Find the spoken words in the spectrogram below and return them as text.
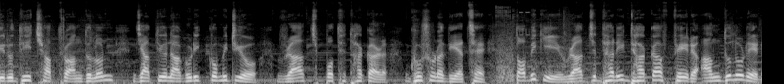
বিরোধী ছাত্র আন্দোলন, জাতীয় নাগরিক কমিটিও রাজপথে থাকার ঘোষণা দিয়েছে। তবে কি রাজধানী ঢাকা ফের আন্দোলনের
